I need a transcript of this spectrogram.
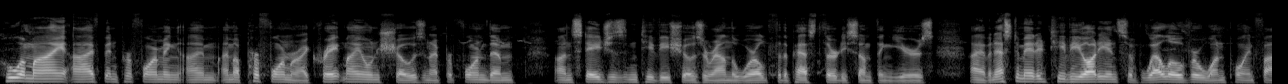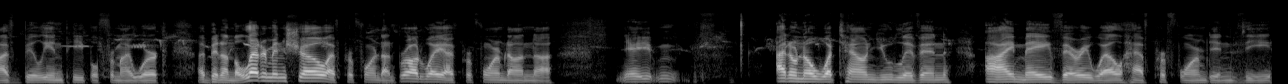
who am I? I've been performing, I'm, I'm a performer. I create my own shows and I perform them on stages and TV shows around the world for the past 30-something years. I have an estimated TV audience of well over 1.5 billion people for my work. I've been on The Letterman Show, I've performed on Broadway, I've performed on... Uh, I don't know what town you live in. I may very well have performed in the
